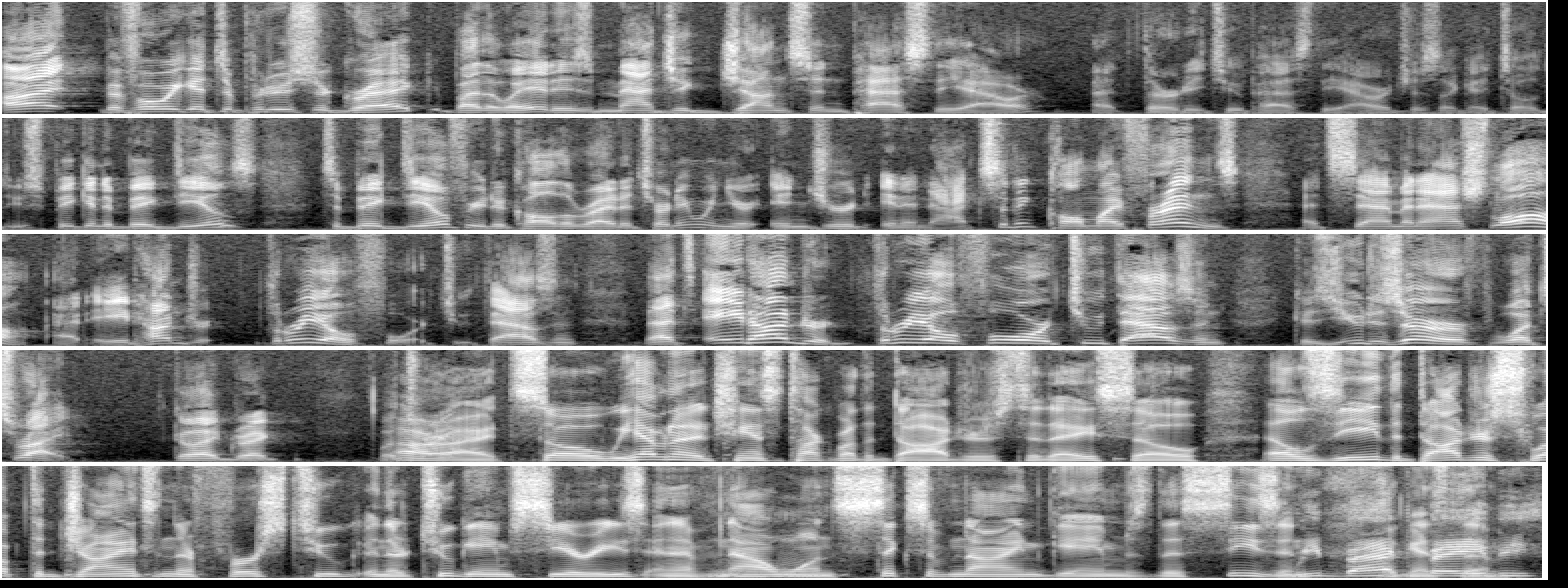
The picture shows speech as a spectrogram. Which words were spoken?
All right, before we get to producer Greg, by the way, it is Magic Johnson past the hour at 32 past the hour, just like I told you. Speaking of big deals, it's a big deal for you to call the right attorney when you're injured in an accident. Call my friends at Salmon Ash Law at 800 304 2000. That's 800 304 2000 because you deserve what's right. Go ahead, Greg. What's All right. So we haven't had a chance to talk about the Dodgers today. So LZ, the Dodgers swept the Giants in their first two in their two game series and have now won six of nine games this season. Mm-hmm. We back, against them.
